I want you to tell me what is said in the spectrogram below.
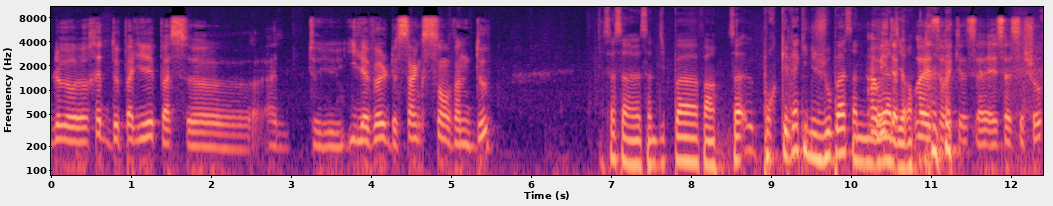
Le raid de palier passe à de e-level de 522. Ça, ça, ça ne dit pas. Enfin, ça, pour quelqu'un qui ne joue pas, ça ne veut Ah oui, rien dire. d'accord. Ouais, c'est vrai que ça- c'est assez chaud.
